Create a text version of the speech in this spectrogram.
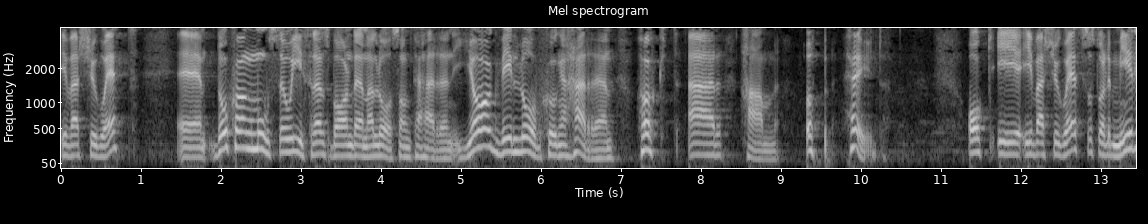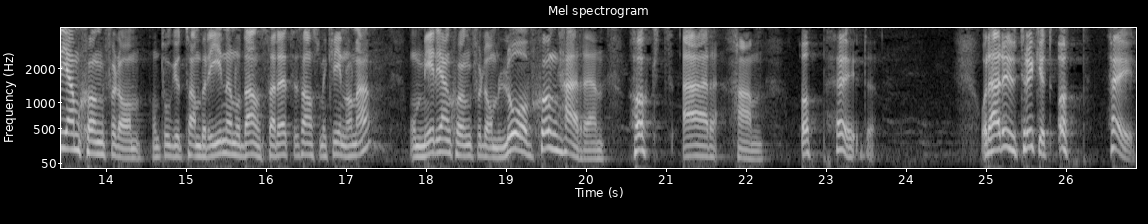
i vers 21. Eh, då sjöng Mose och Israels barn denna lovsång till Herren. Jag vill lovsjunga Herren, högt är han upphöjd. Och i, i vers 21 så står det Miriam sjöng för dem. Hon tog ut tamburinen och dansade tillsammans med kvinnorna. Och Miriam sjöng för dem, lovsjung Herren, högt är han upphöjd. Och det här uttrycket upphöjd,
